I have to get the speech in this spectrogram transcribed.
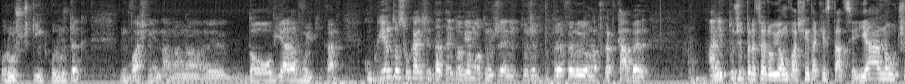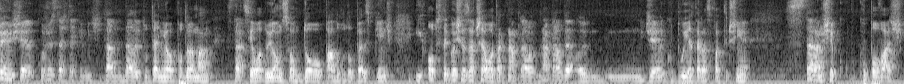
różdżki, różdżek właśnie na, na, na, do VR dwójki, tak? Kupiłem to, słuchajcie, dlatego wiem o tym, że niektórzy preferują na przykład kabel, a niektórzy preferują właśnie takie stacje. Ja nauczyłem się korzystać, tak jak widzicie, dalej, tutaj nieopodal mam stację ładującą do padów do PS5 i od tego się zaczęło tak naprawdę, naprawdę gdzie kupuję teraz faktycznie, staram się kupować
